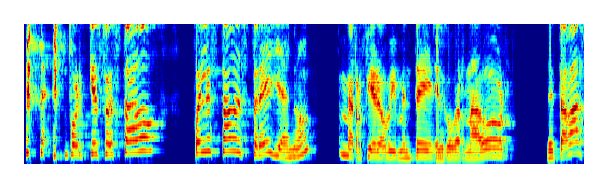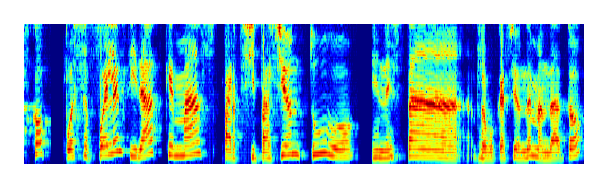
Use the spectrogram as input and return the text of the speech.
porque su estado fue el estado estrella, ¿no? Me refiero obviamente el gobernador de Tabasco, pues fue la entidad que más participación tuvo en esta revocación de mandato,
